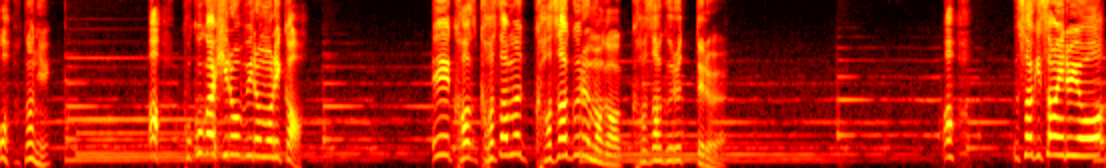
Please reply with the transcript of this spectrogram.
あ何？あここが広々森か。えー、か風む風車が風狂ってる。あうさぎさんいるよ。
